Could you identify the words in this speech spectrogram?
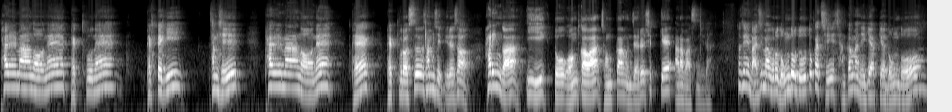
8만 원에 100분의 100 빼기 30 8만 원에 100 100 플러스 30 이래서 할인과 이익 또 원가와 정가 문제를 쉽게 알아봤습니다. 선생님 마지막으로 농도도 똑같이 잠깐만 얘기할게요. 농도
